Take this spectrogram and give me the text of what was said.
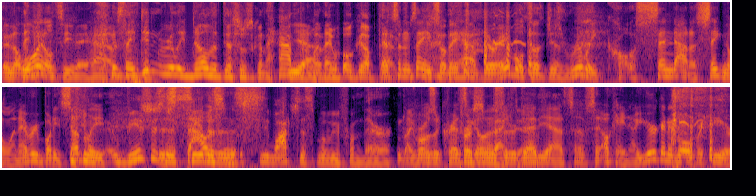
And the they- loyalty they have. because they didn't really know that this was going to happen Yeah. when they woke up. That's that- what I'm saying. So they have they're able to just really call, send out a signal, and everybody suddenly be interesting to there's see thousands. this, see, watch this movie from their like Rosencrantz and Guildenstern are dead. Yeah, so say, okay, now you're going to go over here,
